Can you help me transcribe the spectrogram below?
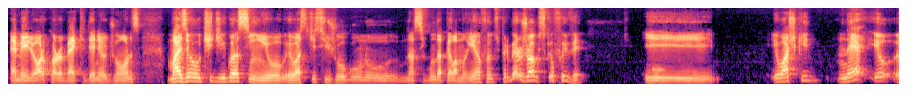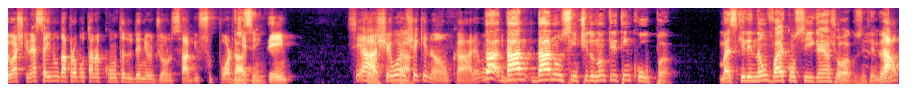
é melhor quarterback que Daniel Jones, mas eu te digo assim, eu, eu assisti esse jogo no, na segunda pela manhã, foi um dos primeiros jogos que eu fui ver. E eu acho que né, eu, eu acho que nessa aí não dá para botar na conta do Daniel Jones, sabe? O suporte dá, é sim. bem. Você acha? Eu, achei que não, cara. Dá, dá, dá no sentido não que ele tem culpa, mas que ele não vai conseguir ganhar jogos, entendeu? Não,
